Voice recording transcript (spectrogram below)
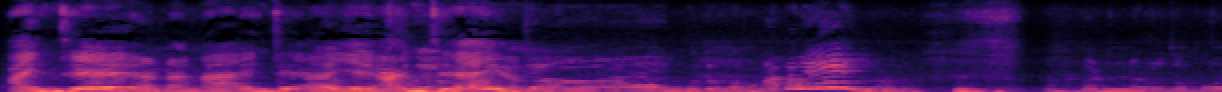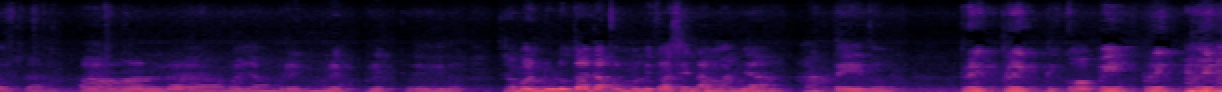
Anjay ya kan? A n j a y anjay Anjay, udah kamu ngapain? Bener tuh bocah. Kangen deh apa yang break break break kayak gitu. Zaman dulu tuh ada komunikasi namanya HT itu. Break break di kopi break break.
